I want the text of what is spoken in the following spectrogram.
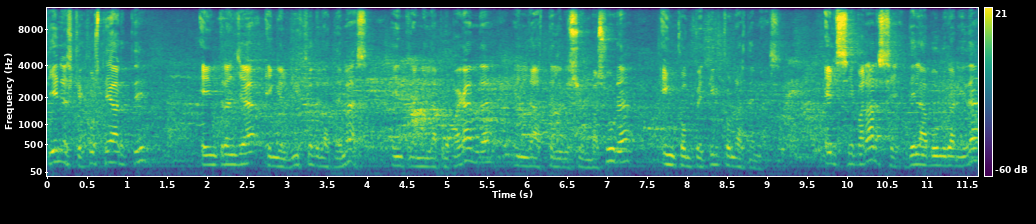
tienes que costearte, entran ya en el vicio de las demás. Entran en la propaganda, en la televisión basura, en competir con las demás. El separarse de la vulgaridad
